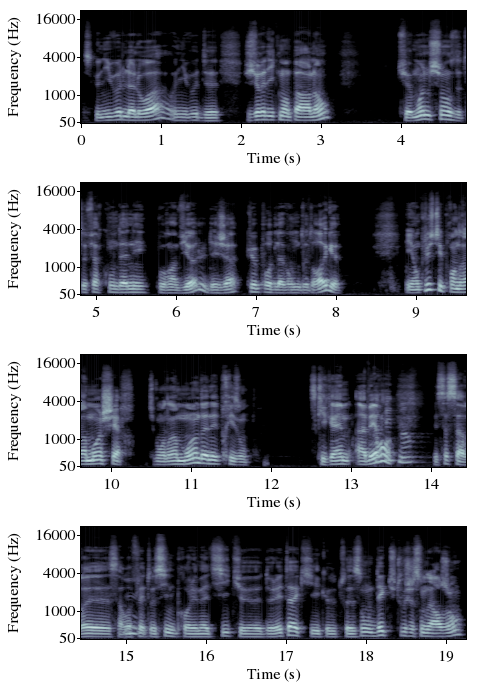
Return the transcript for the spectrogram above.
Parce qu'au niveau de la loi, au niveau de juridiquement parlant, tu as moins de chances de te faire condamner pour un viol, déjà, que pour de la vente de drogue. Et en plus, tu prendras moins cher. Tu prendras moins d'années de prison. Ce qui est quand même aberrant. Mais ça, ça, re- ça Mm. reflète aussi une problématique euh, de l'État, qui est que de toute façon, dès que tu touches à son argent,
